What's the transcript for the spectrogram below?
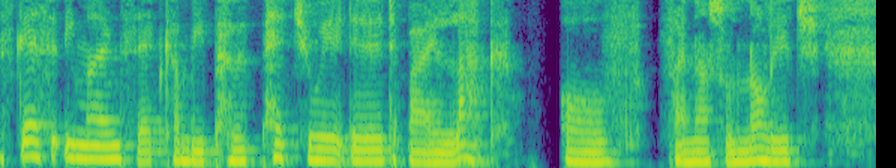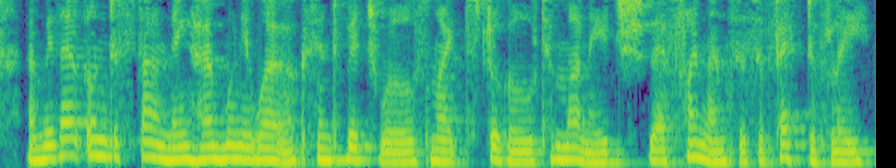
A scarcity mindset can be perpetuated by lack of financial knowledge, and without understanding how money works, individuals might struggle to manage their finances effectively.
